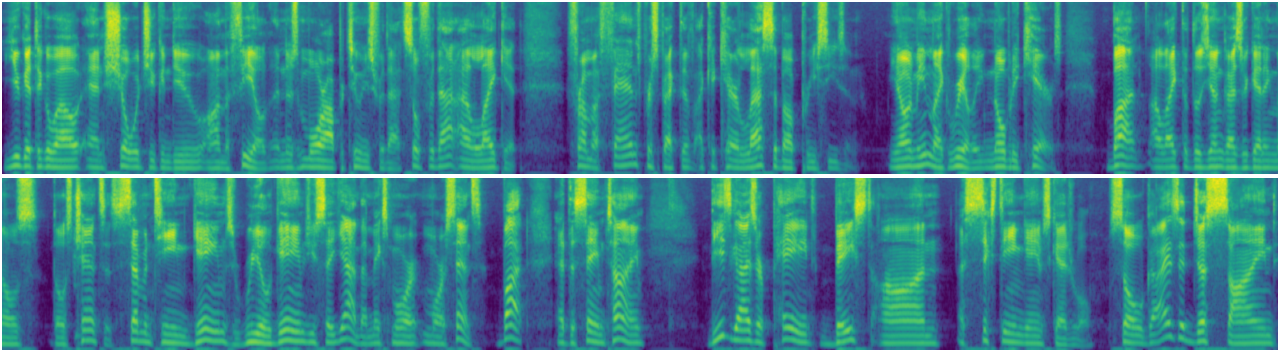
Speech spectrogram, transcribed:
You get to go out and show what you can do on the field, and there's more opportunities for that. So for that, I like it. From a fan's perspective, I could care less about preseason. You know what I mean? Like really, nobody cares. But I like that those young guys are getting those those chances. 17 games, real games. You say, yeah, that makes more more sense. But at the same time, these guys are paid based on a 16 game schedule. So guys that just signed,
